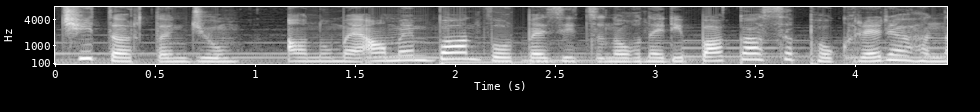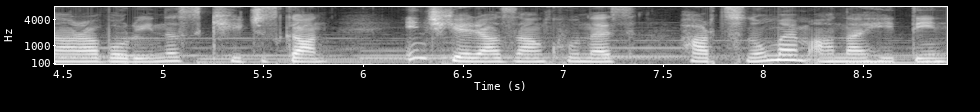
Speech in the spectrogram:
Չի տրտնջում, անում է ամեն բան, որ เป զի ծնողների պակասը փոքրերը հնարավորինս քիչ զգան։ Ինչ երազանք ունես, հարցնում եմ Անահիտին։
